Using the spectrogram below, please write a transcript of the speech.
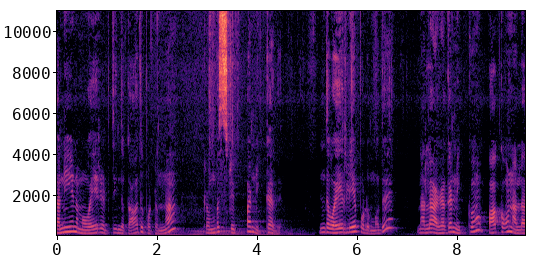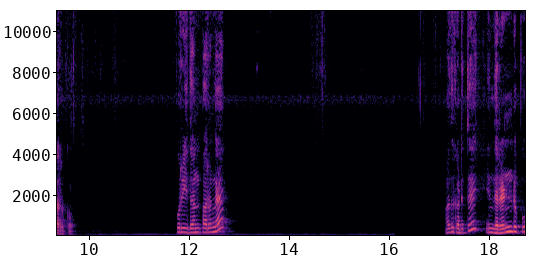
தனியாக நம்ம ஒயர் எடுத்து இந்த காது போட்டோம்னா ரொம்ப ஸ்ட்ரிப்பாக நிற்காது இந்த ஒயர்லேயே போடும்போது நல்லா அழகாக நிற்கும் பார்க்கவும் நல்லா இருக்கும். புரியுதான்னு பாருங்கள் அதுக்கடுத்து இந்த ரெண்டு பூ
